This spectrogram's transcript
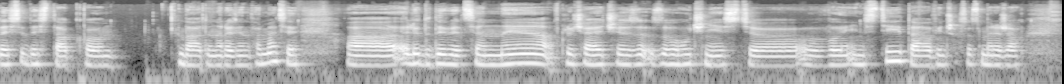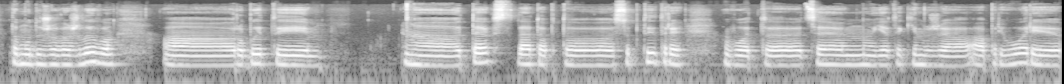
десь, десь так. е, Багато наразі інформації. Люди дивляться, не включаючи звучність е, в інсті та в інших соцмережах. Тому дуже важливо робити е, текст, да, тобто субтитри. От, е, це ну, є таким вже апріорі,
